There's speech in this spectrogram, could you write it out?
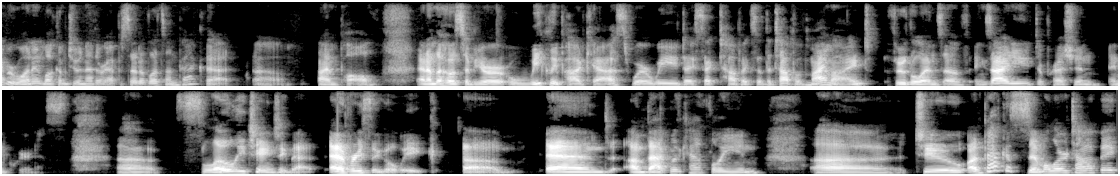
everyone, and welcome to another episode of Let's Unpack That. Um, I'm Paul, and I'm the host of your weekly podcast where we dissect topics at the top of my mind through the lens of anxiety, depression, and queerness. Uh, slowly changing that every single week. Um, and I'm back with Kathleen uh, to unpack a similar topic,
